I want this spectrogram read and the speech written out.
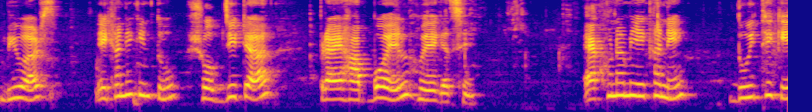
ভিউয়ার্স এখানে কিন্তু সবজিটা প্রায় হাফ বয়েল হয়ে গেছে। এখন আমি এখানে দুই থেকে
